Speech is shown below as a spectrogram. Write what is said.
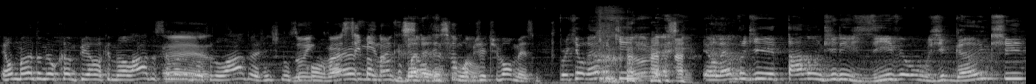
Eu mando o meu campeão aqui do meu lado, você É, manda do outro lado, a gente não se conversa, em mim não, mas dessa o mão. objetivo é o mesmo. Porque eu lembro que. Assim. eu lembro de estar num dirigível gigante.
